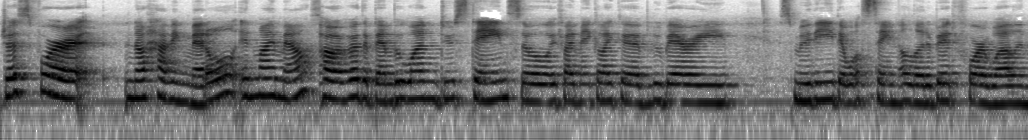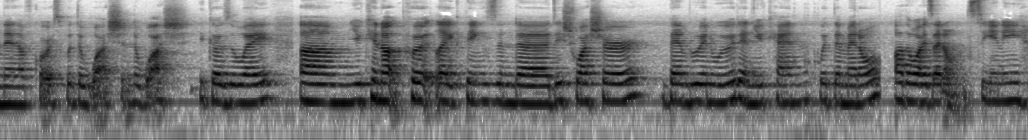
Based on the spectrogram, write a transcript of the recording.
just for not having metal in my mouth. However, the bamboo one do stain, so if I make like a blueberry smoothie, they will stain a little bit for a while and then of course with the wash and the wash it goes away. Um, you cannot put like things in the dishwasher, bamboo and wood, and you can with the metal. Otherwise, I don't see any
